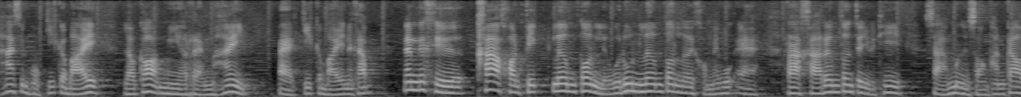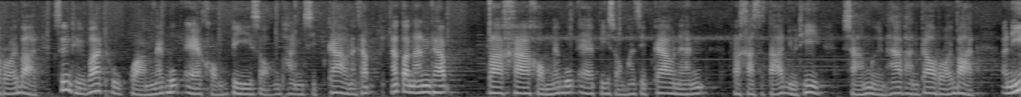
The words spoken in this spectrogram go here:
256 GB แล้วก็มี RAM ให้8 GB นะครับ นั่นก็คือค่าคอนฟิกเริ่มต้นหรือว่ารุ่นเริ่มต้นเลยของ MacBook Air ราคาเริ่มต้นจะอยู่ที่ 32,900 บาท ซึ่งถือว่าถูกกว่า MacBook Air ของปี 2019 นะครับ ณ ตอนนั้นครับ ราคาของ MacBook Air ปี 2019 นั้น ราคาสตาร์ทอยู่ที่ 35,900 บาท อันนี้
